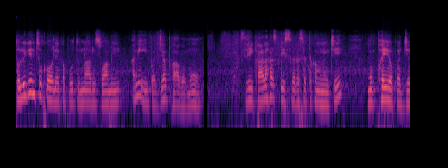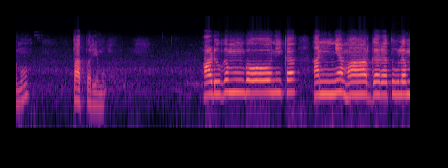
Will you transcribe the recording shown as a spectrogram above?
తొలగించుకోలేకపోతున్నారు స్వామి అని ఈ పద్య భావము శ్రీ కాళహస్తీశ్వర శతకం నుంచి ముప్పయో పద్యము తాత్పర్యము. అడుగంబోనిక అన్యమార్గరతులం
